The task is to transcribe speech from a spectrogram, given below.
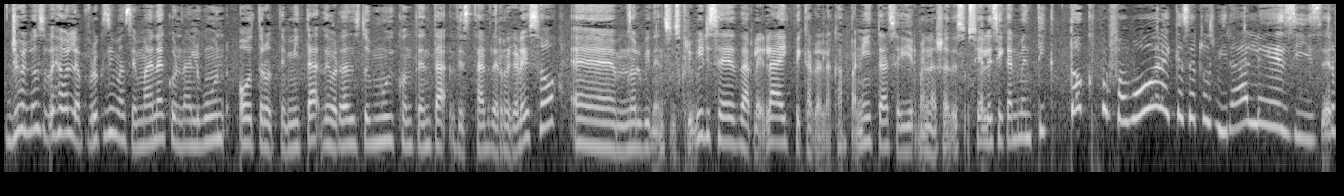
yo los veo la próxima semana con algún otro temita. De verdad estoy muy contenta de estar de regreso. Eh, no olviden suscribirse, darle like, picarle a la campanita, seguirme en las redes sociales, síganme en TikTok, por favor, hay que hacerlos virales y ser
